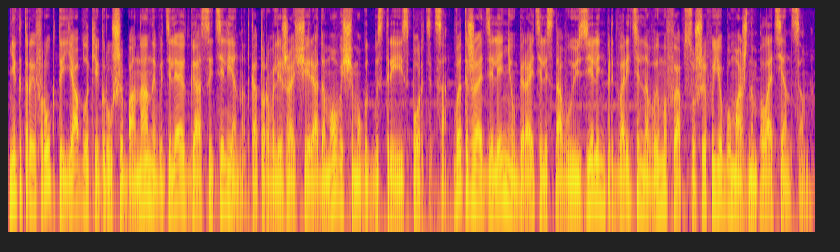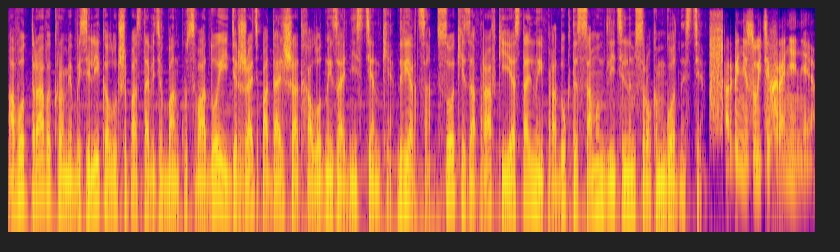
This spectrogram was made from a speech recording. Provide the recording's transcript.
Некоторые фрукты, яблоки, груши, бананы выделяют газ этилен, от которого лежащие рядом овощи могут быстрее испортиться. В это же отделение убирайте листовую зелень, предварительно вымыв и обсушив ее бумажным полотенцем. А вот травы, кроме базилика, лучше поставить в банку с водой и держать подальше от холодной задней стенки. Дверца, соки, заправки и остальные продукты с самым длительным сроком годности. Организуйте хранение.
